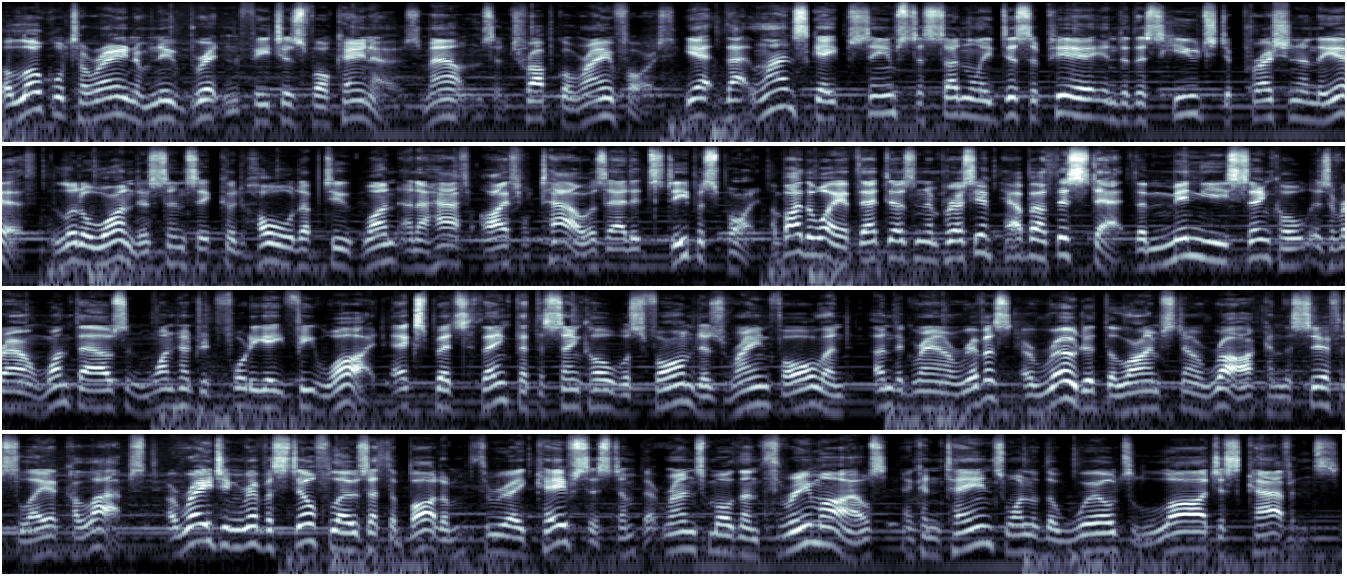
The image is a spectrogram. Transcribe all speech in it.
The local terrain of New Britain features volcanoes, mountains, and tropical rainforests. Yet that landscape seems to suddenly disappear into this huge depression in the earth. Little wonder since it could hold up to one and a half Eiffel Towers at its deepest point. And by the way, if that doesn't impress you, how about this stat? The Minye Sinkhole is around 1,148 feet wide. Experts think that the sinkhole was formed as rainfall and underground rivers eroded the limestone rock and the surface layer collapsed. A raging river still flows at the bottom through a cave system that runs more than three miles and contains one of the world's largest caverns.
